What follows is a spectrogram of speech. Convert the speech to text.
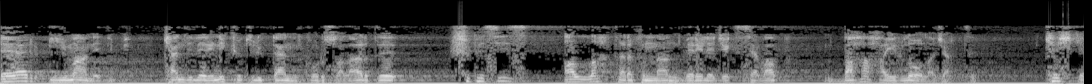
eğer iman edip kendilerini kötülükten korusalardı, şüphesiz Allah tarafından verilecek sevap daha hayırlı olacaktı. Keşke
